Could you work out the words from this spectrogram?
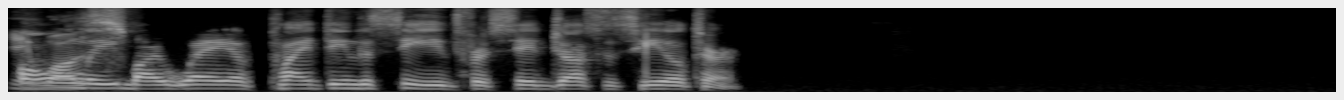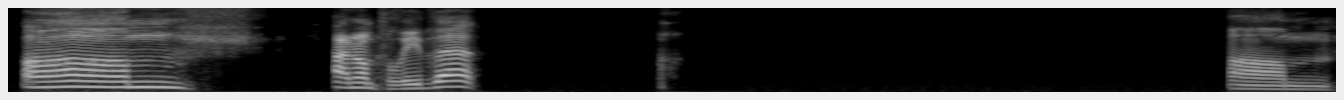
It only was. by way of planting the seeds for Sid Justice heel turn. Um, I don't believe that. Um,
